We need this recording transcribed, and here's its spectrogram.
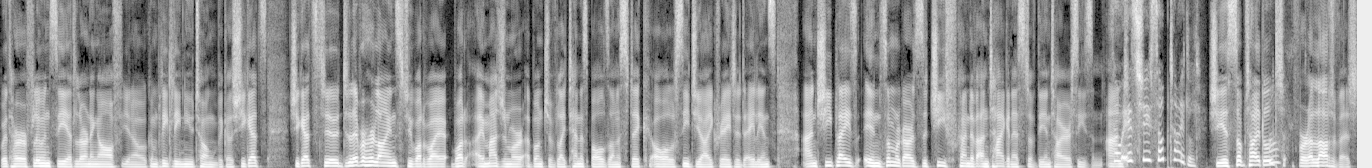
with her fluency at learning off, you know, a completely new tongue because she gets she gets to deliver her lines to what I what I imagine were a bunch of like tennis balls on a stick, all CGI created aliens, and she plays in some regards the chief kind of antagonist of the entire season. So is she subtitled? she is subtitled Oh. for a lot of it.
